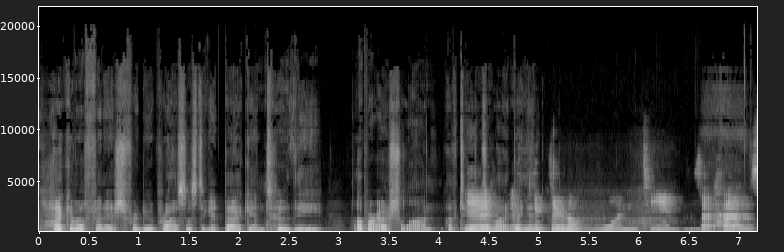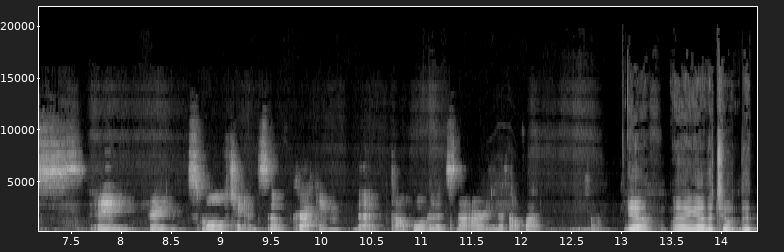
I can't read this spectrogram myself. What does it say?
heck of a finish for due process to get back into the upper echelon of teams, Yeah, in my opinion. I think they're the one team that has a very small chance of cracking that top four that's not already in the top five. So Yeah, well, yeah. The two, the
